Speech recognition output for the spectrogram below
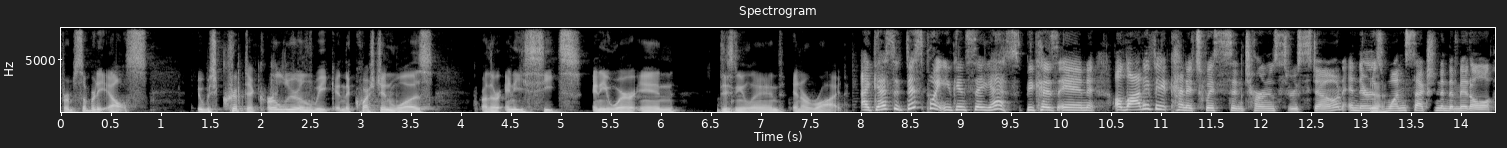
from somebody else. It was cryptic earlier in the week, and the question was, "Are there any seats anywhere in Disneyland in a ride?" I guess at this point you can say yes, because in a lot of it kind of twists and turns through stone. And there's Yeah. one section in the middle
